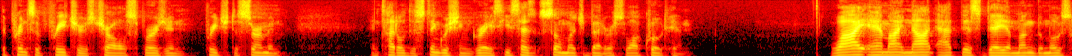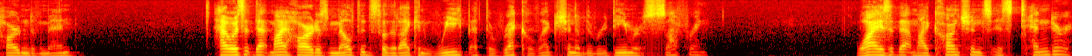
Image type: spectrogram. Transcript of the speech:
The Prince of Preachers, Charles Spurgeon, preached a sermon entitled Distinguishing Grace. He says it so much better, so I'll quote him. Why am I not at this day among the most hardened of men? How is it that my heart is melted so that I can weep at the recollection of the Redeemer's suffering? Why is it that my conscience is tender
